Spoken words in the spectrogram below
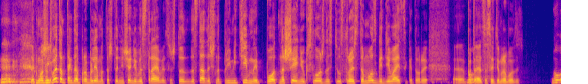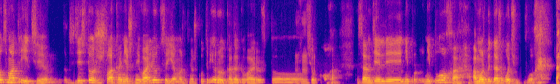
Так может в этом тогда проблема-то, что ничего не выстраивается, что достаточно примитивные по отношению к сложности устройства мозга девайсы, которые э, ну, пытаются с этим работать? Ну вот смотрите, здесь тоже шла, конечно, эволюция. Я, может, немножко утрирую, когда говорю, что uh-huh. все плохо. На самом деле не, неплохо, а может быть даже очень плохо.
